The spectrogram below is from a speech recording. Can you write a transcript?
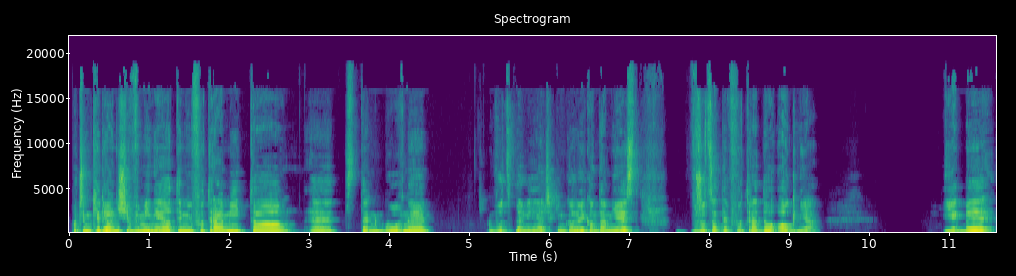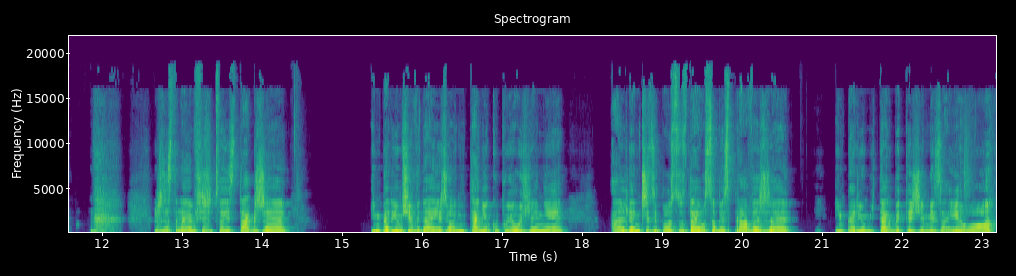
Po czym, kiedy oni się wymieniają tymi futrami, to e, ten główny wódz plemienia, czy kimkolwiek on tam jest, wrzuca te futra do ognia. I jakby że zastanawiam się, że to jest tak, że Imperium się wydaje, że oni tanio kupują ziemię, a Aldeńczycy po prostu zdają sobie sprawę, że Imperium i tak by tę ziemię zajęło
